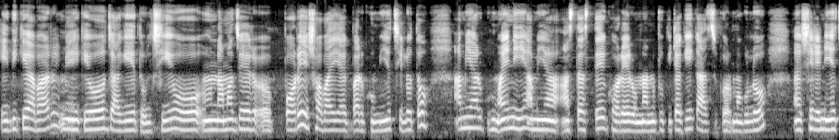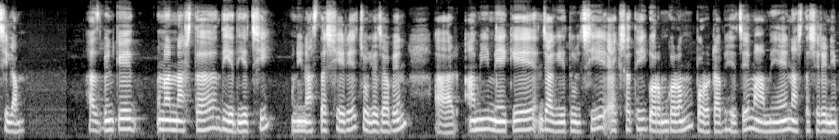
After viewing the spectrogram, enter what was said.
এদিকে আবার মেয়েকেও জাগিয়ে তুলছি। ও নামাজের পরে সবাই একবার ঘুমিয়েছিল তো। আমি আর ঘুমাইনি। আমি আস্তে আস্তে ঘরের অন্যান্য টুকিটাকি কাজকর্মগুলো সেরে নিয়েছিলাম। হাজব্যান্ডকে ওনার নাস্তা দিয়ে দিয়েছি। উনি নাস্তা সেরে চলে যাবেন। আর আমি মেয়েকে জাগিয়ে তুলছি, একসাথেই গরম গরম পরোটা ভেজে মা মেয়ে নাস্তা সেরে নেব।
